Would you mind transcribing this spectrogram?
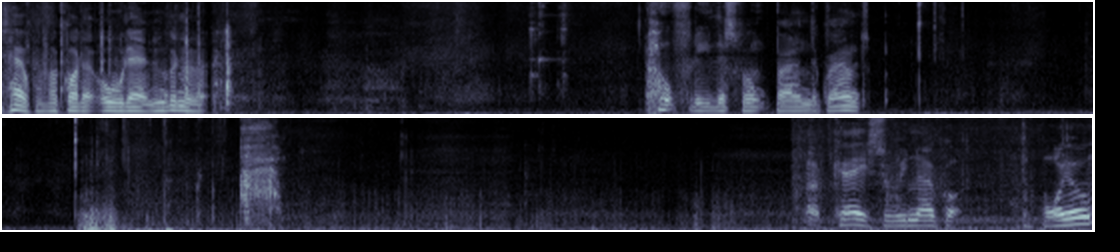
Would help if I got it all in, wouldn't it? Hopefully this won't burn the ground. Ah. Okay, so we now got the boil.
